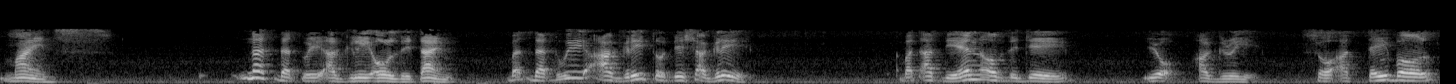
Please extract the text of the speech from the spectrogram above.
minds. Not that we agree all the time, but that we agree to disagree. But at the end of the day, you agree. So at table,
